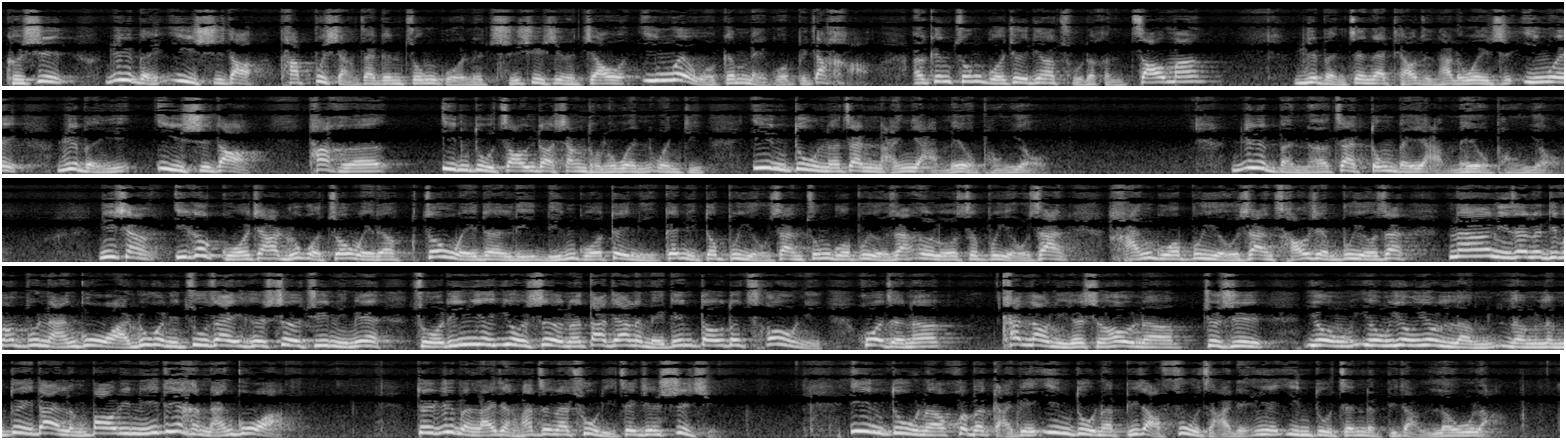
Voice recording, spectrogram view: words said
可是日本意识到他不想再跟中国呢持续性的交恶，因为我跟美国比较好，而跟中国就一定要处得很糟吗？日本正在调整他的位置，因为日本意识到他和。印度遭遇到相同的问问题。印度呢，在南亚没有朋友；日本呢，在东北亚没有朋友。你想，一个国家如果周围的周围的邻邻国对你跟你都不友善，中国不友善，俄罗斯不友善，韩国不友善，朝鲜不友善，那你在那地方不难过啊？如果你住在一个社区里面，左邻右右舍呢，大家呢每天都都臭你，或者呢？看到你的时候呢，就是用用用用冷冷冷对待、冷暴力，你一定很难过啊。对日本来讲，他正在处理这件事情。印度呢，会不会改变？印度呢比较复杂一点，因为印度真的比较 low 了。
